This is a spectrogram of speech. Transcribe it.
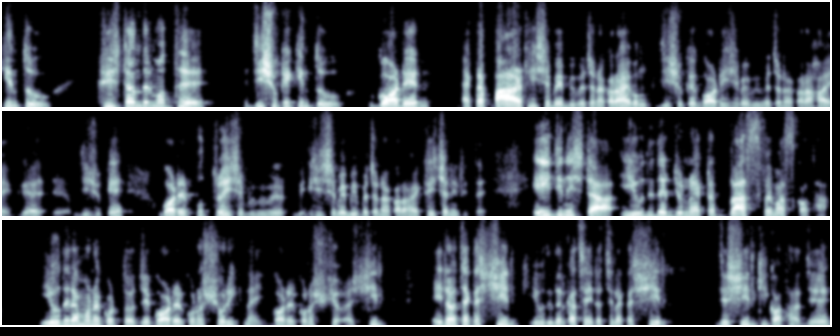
কিন্তু খ্রিস্টানদের মধ্যে যিশুকে কিন্তু গডের একটা পার্ট হিসেবে বিবেচনা করা হয় এবং যিশুকে গড হিসেবে বিবেচনা করা হয়। যিশুকে গডের পুত্র হিসেবে হিসেবে বিবেচনা করা হয় খ্রিশ্চানিটিতে। এই জিনিসটা ইহুদিদের জন্য একটা ব্লাসফেমাস কথা। ইহুদিরা মনে করত যে গডের কোন শরিক নাই। গডের কোন শিরক এটা হচ্ছে একটা শিরক। ইহুদিদের কাছে এটা ছিল একটা শিরক। যে শিরকি কথা যে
